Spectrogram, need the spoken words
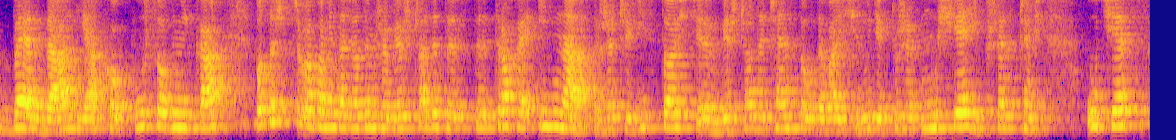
Berda jako kłusownika, bo też trzeba pamiętać o tym, że Bieszczady to jest e, trochę inna rzeczywistość. W Bieszczady często udawali się ludzie, którzy musieli przed czymś uciec,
